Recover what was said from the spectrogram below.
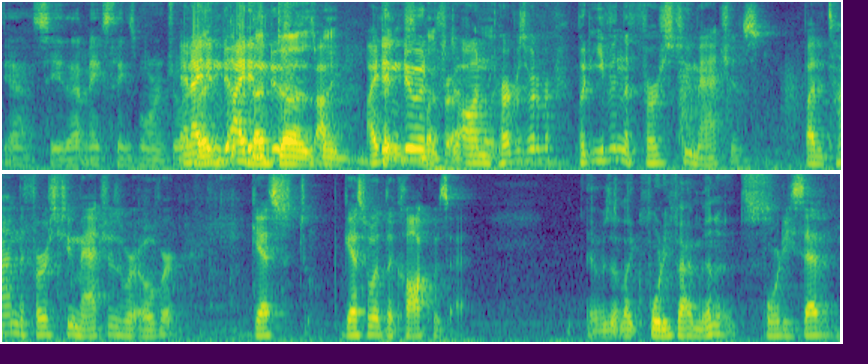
Yeah, see, that makes things more enjoyable. and I didn't. I didn't that do. does uh, make I didn't do it for, on purpose, or whatever. But even the first two matches, by the time the first two matches were over, guess guess what the clock was at? It was at like 45 minutes. 47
